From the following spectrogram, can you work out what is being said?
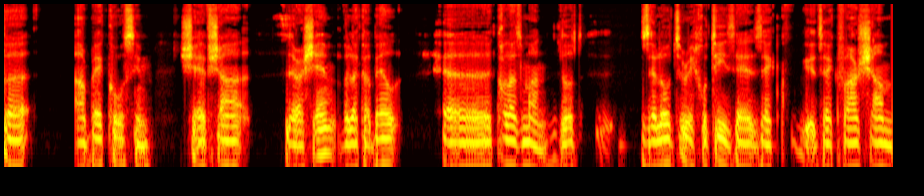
והרבה קורסים שאפשר להירשם ולקבל uh, כל הזמן. זאת, זה לא צריך אותי, זה, זה, זה כבר שם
